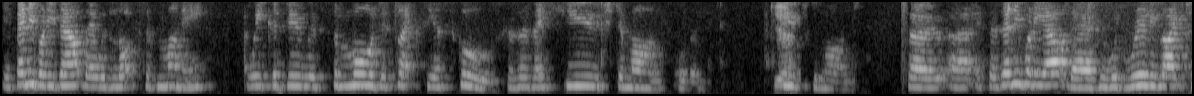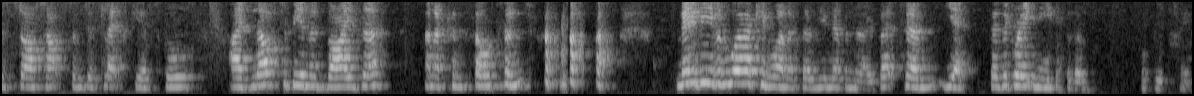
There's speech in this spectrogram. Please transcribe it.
if anybody's out there with lots of money, we could do with some more dyslexia schools because there's a huge demand for them. Yeah. Huge demand. So uh, if there's anybody out there who would really like to start up some dyslexia schools, I'd love to be an advisor and a consultant. Maybe even work in one of them, you never know. But um, yeah, there's a great need for them, obviously.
